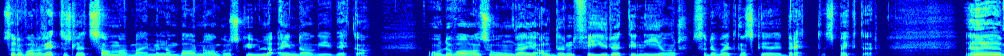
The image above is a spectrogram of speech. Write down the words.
Så det var rett og slett samarbeid mellom barnehage og skole én dag i veka. Og det var altså unger i alderen fire til ni år, så det var et ganske bredt spekter. Eh,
